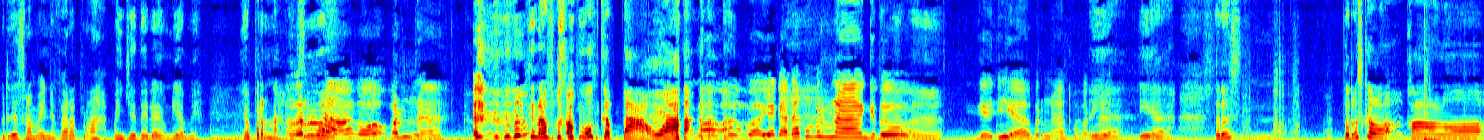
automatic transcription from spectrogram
berarti selama ini Vera pernah mencintai dalam diam ya? Ya pernah pernah kok pernah. Semua. kenapa kamu ketawa? Apa-apa ya karena aku pernah gitu. Heeh. jadi ya pernah aku pernah. Iya iya. Terus terus kalau kalau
